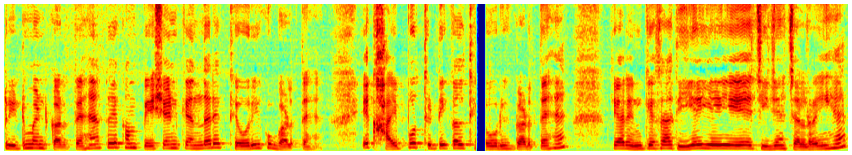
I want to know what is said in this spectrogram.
ट्रीटमेंट करते हैं तो एक हम पेशेंट के अंदर एक थ्योरी को गढ़ते हैं। एक हाइपोथेटिकल थ्योरी गढ़ते हैं कि यार इनके साथ ये ये ये चीज़ें चल रही हैं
